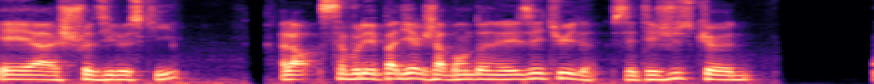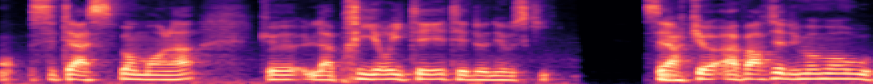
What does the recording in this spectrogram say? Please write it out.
Et euh, je choisis le ski. Alors, ça voulait pas dire que j'abandonnais les études. C'était juste que c'était à ce moment-là que la priorité était donnée au ski. C'est-à-dire qu'à partir du moment où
